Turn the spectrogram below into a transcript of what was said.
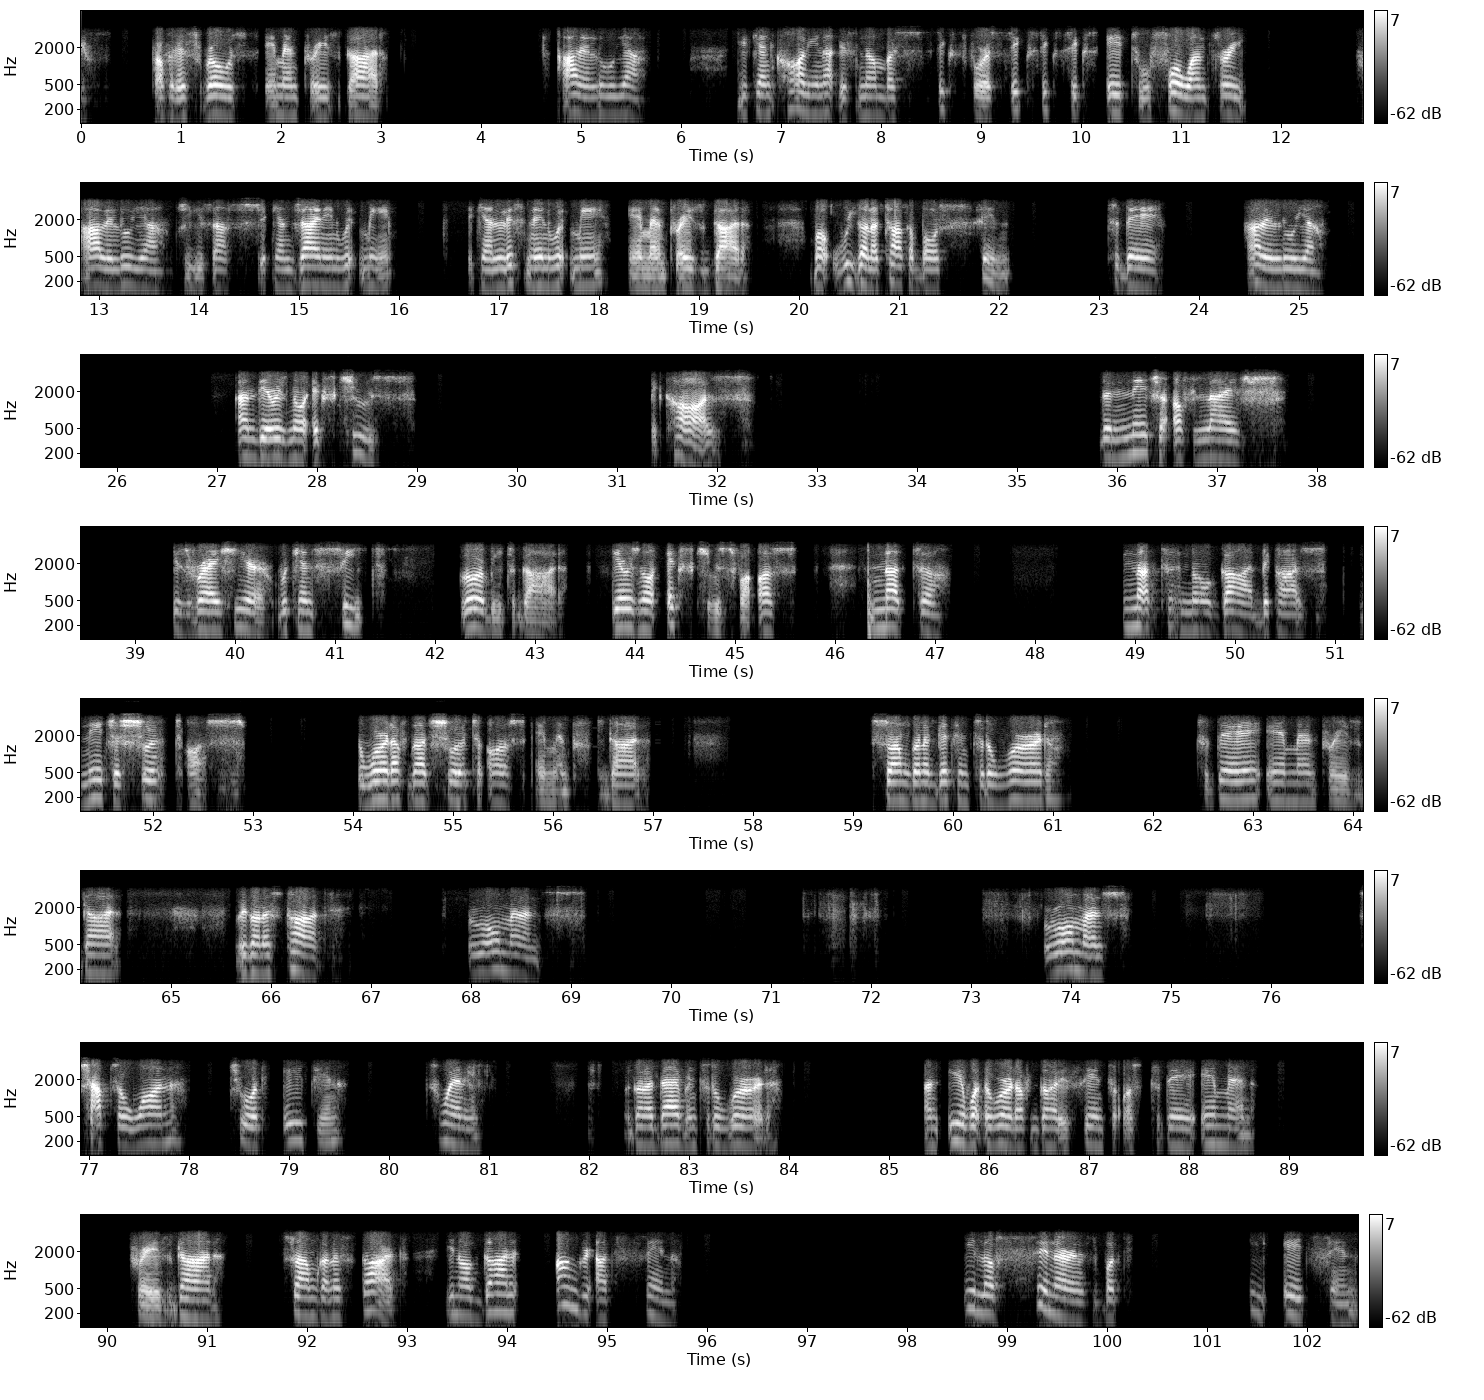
Prophetess Rose. Amen. Praise God. Hallelujah. You can call in at this number six four six six six eight two four one three. Hallelujah, Jesus. You can join in with me. You can listen in with me. Amen. Praise God. But we're to talk about sin today. Hallelujah. And there is no excuse because the nature of life is right here. We can see it. Glory be to God. There is no excuse for us not to not to know God because nature showed to us. The Word of God showed to us. Amen. God. So I'm going to get into the Word today. Amen. Praise God. We're going to start Romans. Romans chapter 1 through 18, 20. We're going to dive into the Word and hear what the Word of God is saying to us today. Amen. Praise God. So I'm going to start. You know, God angry at sin. He loves sinners, but he hates sins.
